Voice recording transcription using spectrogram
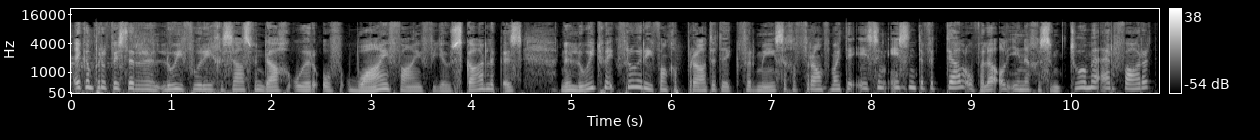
Ek en professor Louis Fourie gesels vandag oor of Wi-Fi vir jou skadelik is. Nou Louis, toe ek vroeër hiervan gepraat het ek vir mense gevra om vir my te SMS en te vertel of hulle al enige simptome ervaar het.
